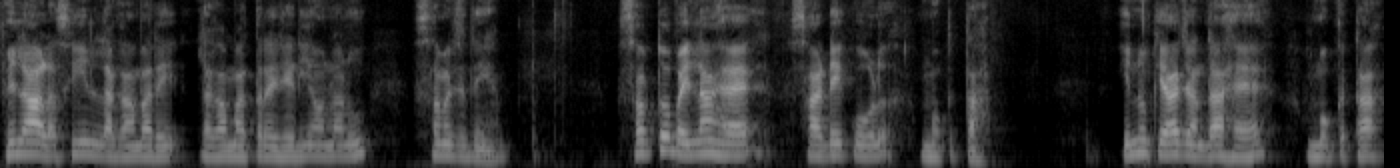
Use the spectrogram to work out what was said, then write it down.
ਫਿਲਹਾਲ ਅਸੀਂ ਲਗਾਂ ਬਾਰੇ, ਲਗਾ ਮਾਤਰਾ ਜਿਹੜੀਆਂ ਉਹਨਾਂ ਨੂੰ ਸਮਝਦੇ ਹਾਂ। ਸਭ ਤੋਂ ਪਹਿਲਾਂ ਹੈ ਸਾਡੇ ਕੋਲ ਮੁਕਤਾ। ਇਹਨੂੰ ਕਿਹਾ ਜਾਂਦਾ ਹੈ ਮੁਕਤਾ।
